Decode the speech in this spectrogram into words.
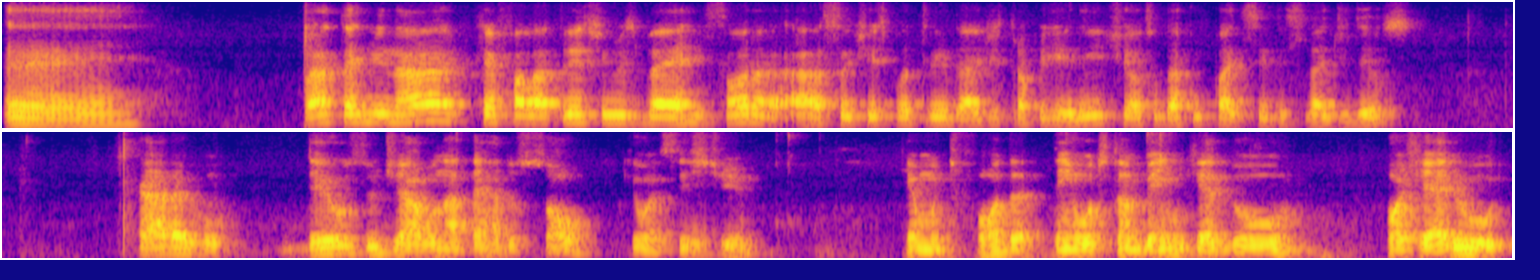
É... Para terminar, quer falar três filmes BR, fora a Santíssima Trindade de Tropa de Elite, Alto da Compadecida e Cidade de Deus? Cara, vou- Deus e o Diabo na Terra do Sol, que eu assisti, que é muito foda. Tem outro também que é do Rogério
